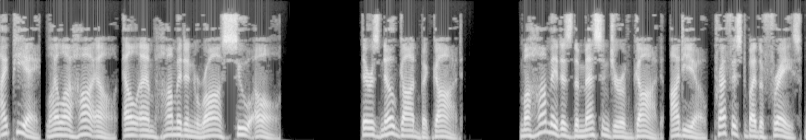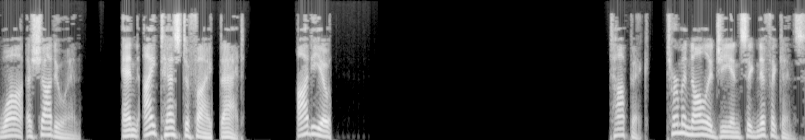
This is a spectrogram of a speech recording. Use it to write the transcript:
IPA, la ilaha l, lm Hamadan ra su ul There is no God but God. Muhammad is the messenger of God, audio prefaced by the phrase wa ashadu and I testify, that audio Topic: Terminology and significance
